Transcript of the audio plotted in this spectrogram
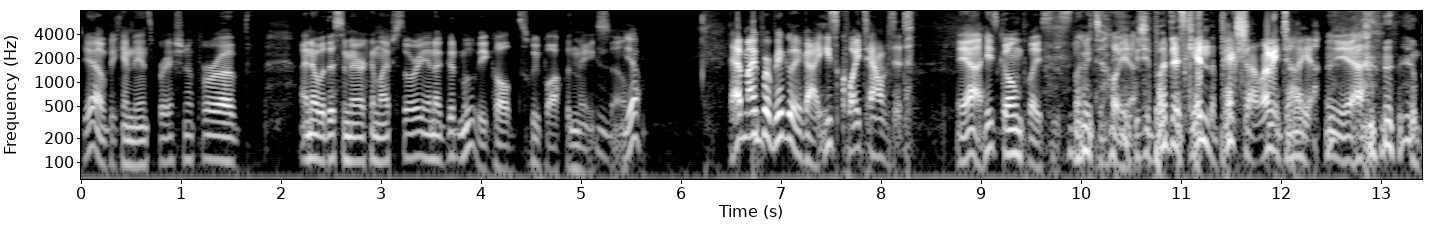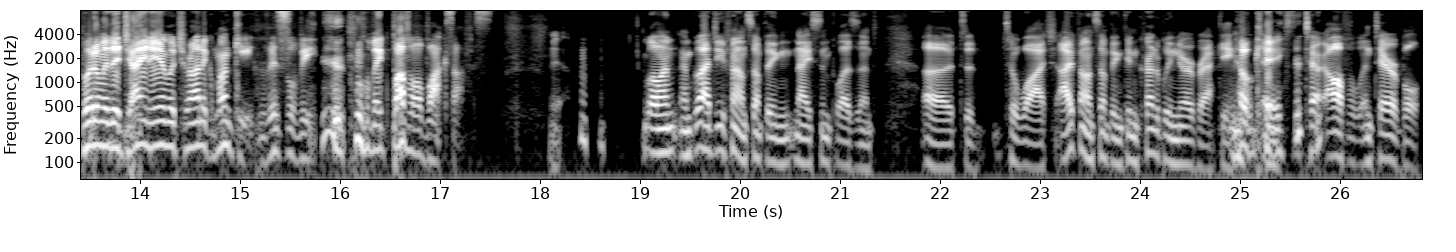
yeah, it became the inspiration for a, I know, a This American Life story and a good movie called Sleepwalk with Me. So Yeah. That Mike Birbiglia guy, he's quite talented. yeah, he's going places. Let me tell you. You should put this kid in the picture. Let me tell you. yeah, Put him with a giant animatronic monkey. This will be will make Buffalo box office. yeah. Well, I'm I'm glad you found something nice and pleasant uh, to to watch. I found something incredibly nerve wracking. Okay. and ter- awful and terrible,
